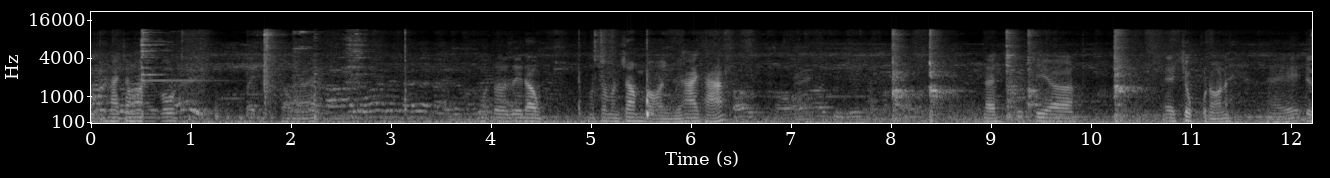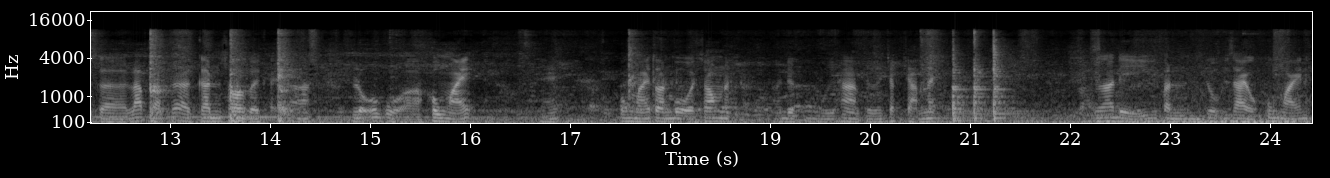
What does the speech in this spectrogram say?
điện 220V đấy. motor dây đồng 100% bảo hành 12 tháng đây cái kia đây, trục của nó này. Đấy, được uh, lắp đặt rất là cân so với cái uh, lỗ của khung máy. Đấy, khung máy toàn bộ ở trong này. Được mũi hàm từ chắc chắn này. Chúng ta để ý phần độ dài của khung máy này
